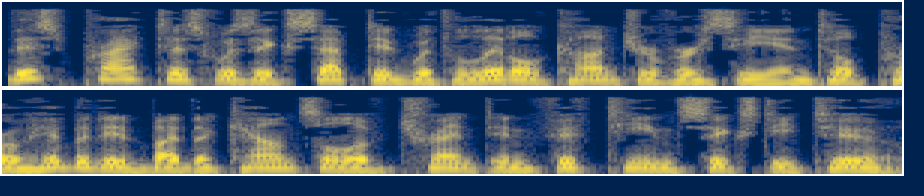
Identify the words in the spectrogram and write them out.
This practice was accepted with little controversy until prohibited by the Council of Trent in 1562.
